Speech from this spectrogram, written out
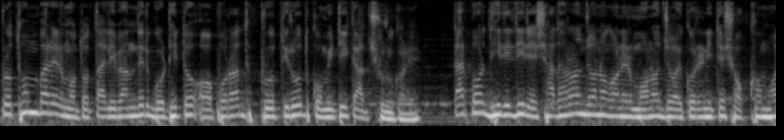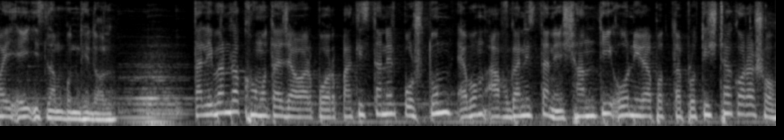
প্রথমবারের মতো তালিবানদের গঠিত অপরাধ প্রতিরোধ কমিটি কাজ শুরু করে। তারপর ধীরে ধীরে সাধারণ জনগণের মন জয় করে নিতে সক্ষম হয় এই ইসলামপন্থী দল। তালিবানরা ক্ষমতায় যাওয়ার পর পাকিস্তানের পশতুন এবং আফগানিস্তানে শান্তি ও নিরাপত্তা প্রতিষ্ঠা করা সহ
